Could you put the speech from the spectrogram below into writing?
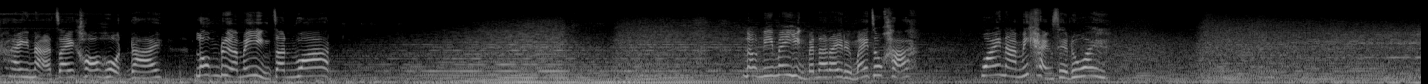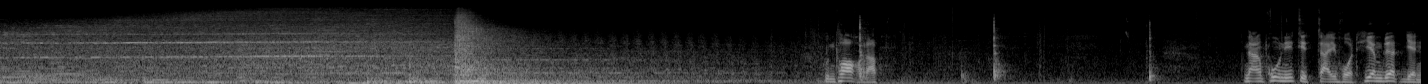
ใครหนาใจคอโหดร้าย ล่มเรือไม่หญิงจันวาดแล้วนี่แม่หญิงเป็นอะไรหรือไม่เจ้าคะ ว่ายน้ำไม่แข็งเสียด้วย คุณพ่อขอรับ นางผู้นี้จิตใจโหดเหี้ยมเลือดเย็น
